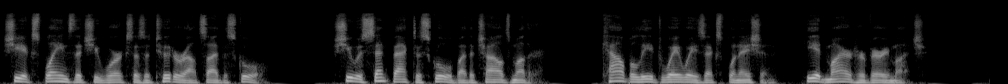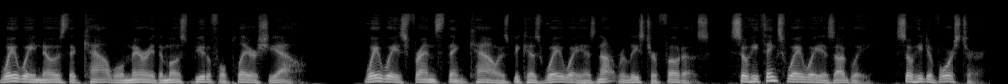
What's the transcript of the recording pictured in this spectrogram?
She explains that she works as a tutor outside the school. She was sent back to school by the child's mother. Cao believed Wei Wei's explanation, he admired her very much. Wei Wei knows that Cao will marry the most beautiful player Xiao. Wei Wei's friends think Cao is because Wei Wei has not released her photos, so he thinks Wei Wei is ugly, so he divorced her.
